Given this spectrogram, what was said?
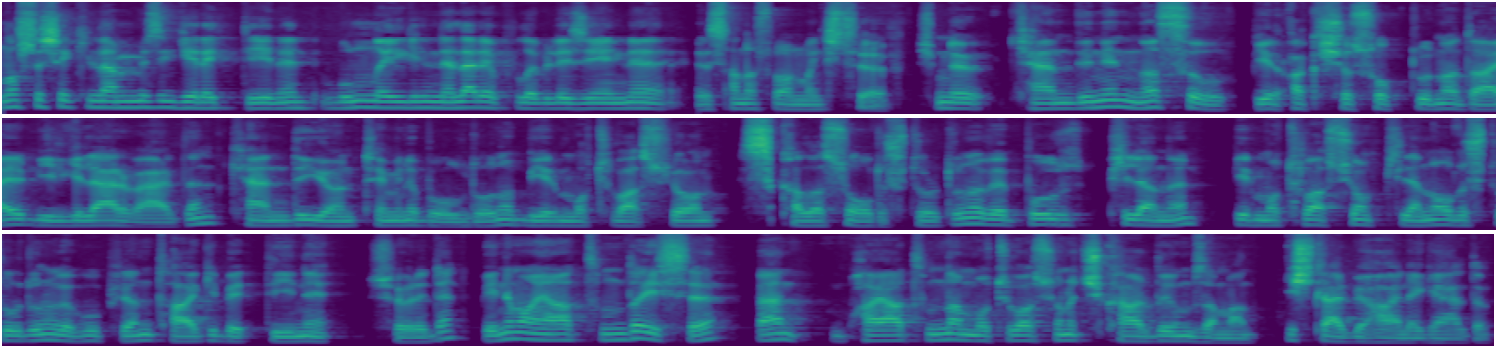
nasıl şekillenmesi gerektiğini, bununla ilgili neler yapılabileceğini sana sormak istiyorum. Şimdi kendini nasıl bir akışa soktuğuna dair bilgiler verdin. Kendi yöntemini bulduğunu, bir motivasyon skalası oluşturduğunu ve bu planın bir motivasyon planı oluşturduğunu ve bu planı takip ettiğini söyledin. Benim hayatımda ise ben hayatımdan motivasyonu çıkardığım zaman işler bir hale geldim.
